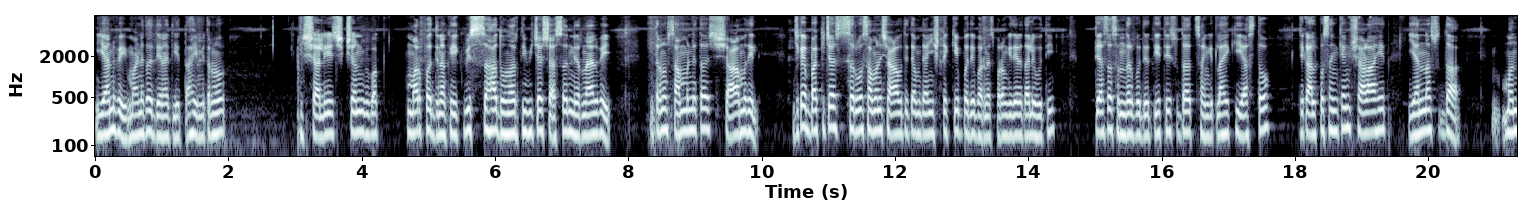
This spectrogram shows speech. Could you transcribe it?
यान्वये मान्यता देण्यात येत आहे. मित्रांनो शालेय शिक्षण विभाग मार्फत दिनांक एकवीस सहा दोन हजार तेवीसच्या शासन निर्णयान्वये मित्रांनो सामान्यतः शाळामधील जे काही बाकीच्या सर्वसामान्य शाळा होती त्यामध्ये ऐंशी टक्के पदे भरण्यास परवानगी देण्यात आली होती. त्याचा संदर्भ देत येथे सुद्धा सांगितलं आहे की यास्तव जे काही अल्पसंख्याक शाळा आहेत यांनासुद्धा मन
